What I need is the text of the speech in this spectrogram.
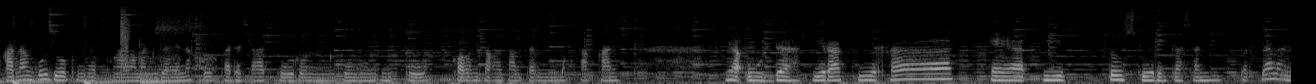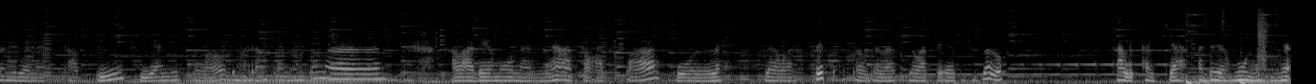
karena gue juga punya pengalaman gak enak sih pada saat turun gunung itu. Kalau misalkan sampai memaksakan ya udah kira-kira kayak itu sih ringkasan perjalanan gue naik. Tapi via selalu bareng teman-teman. Kalau ada yang mau nanya atau apa boleh lewat tweet atau lewat lewat DM juga loh. Kali aja ada yang mau nanya.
